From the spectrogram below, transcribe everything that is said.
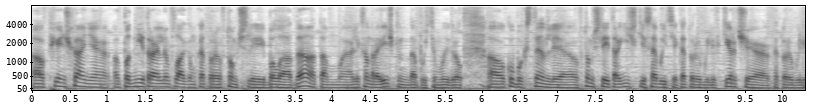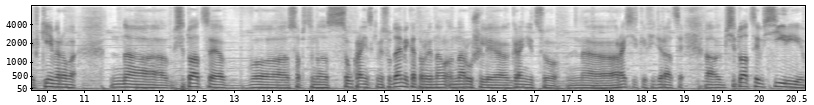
а, в Пхенчхане а, под нейтральным флагом, которая в том числе и была, да, там Александр Овечкин, допустим, выиграл а, Кубок Стэнли, в том числе и трагические события, которые были в Керчи, которые были в Кемерово, ситуация в, собственно, с украинскими судами, которые на- нарушили границу э, Российской Федерации, э, ситуация в Сирии.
